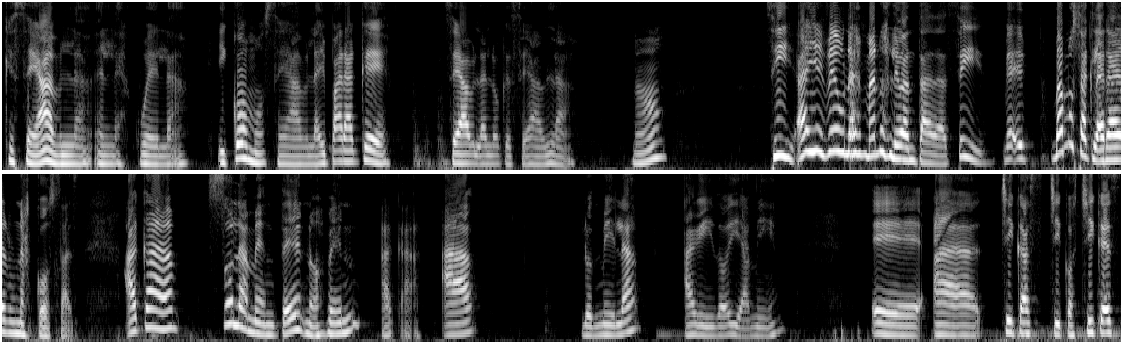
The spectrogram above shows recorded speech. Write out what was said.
qué se habla en la escuela y cómo se habla y para qué se habla lo que se habla, ¿no? Sí, ahí veo unas manos levantadas, sí. Vamos a aclarar unas cosas. Acá solamente nos ven acá a Ludmila, a Guido y a mí. Eh, a chicas, chicos, chiques,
